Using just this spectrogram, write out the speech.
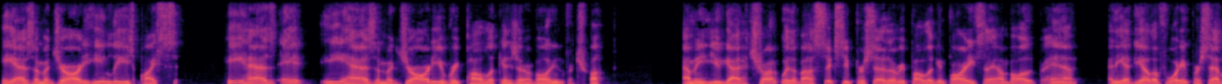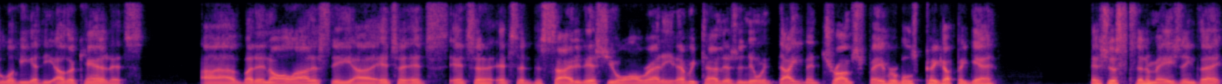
he has a majority. He leads by he has a he has a majority of Republicans that are voting for Trump. I mean, you got Trump with about 60% of the Republican Party saying I'm voting for him, and you got the other 40% looking at the other candidates uh, but in all honesty, uh, it's a it's it's a it's a decided issue already. And every time there's a new indictment, Trump's favorables pick up again. It's just an amazing thing.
